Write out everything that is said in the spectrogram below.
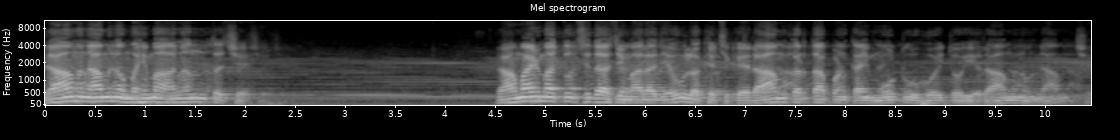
રામ નામનો મહિમા અનંત છે. રામાયણમાં તુલસીદાસજી મહારાજ એવું લખે છે કે રામ કરતા પણ કાંઈ મોટું હોય તો એ રામનું નામ છે.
